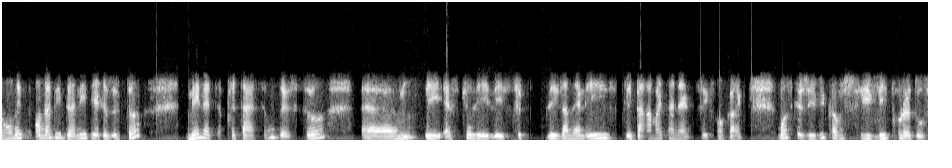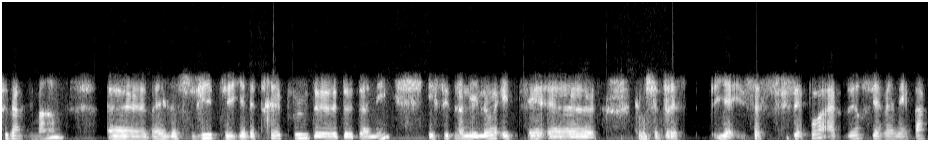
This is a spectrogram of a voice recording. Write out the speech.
on, a des données, des résultats, mais l'interprétation de ça euh, et est-ce que les, les, analyses, les paramètres analytiques sont corrects? Moi, ce que j'ai vu comme suivi pour le dossier d'Aldiman, euh, ben, le suivi était, il y avait très peu de, données et ces données-là étaient, euh, comme je dirais, ça suffisait pas à dire s'il y avait un impact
